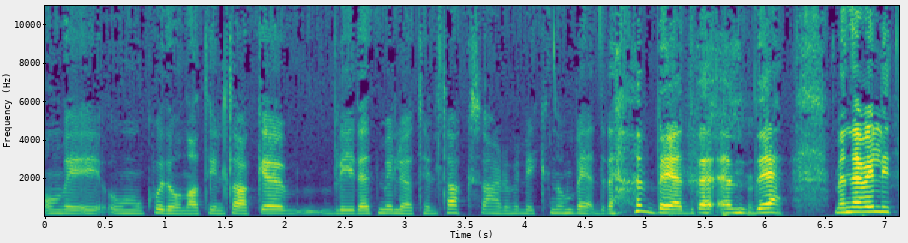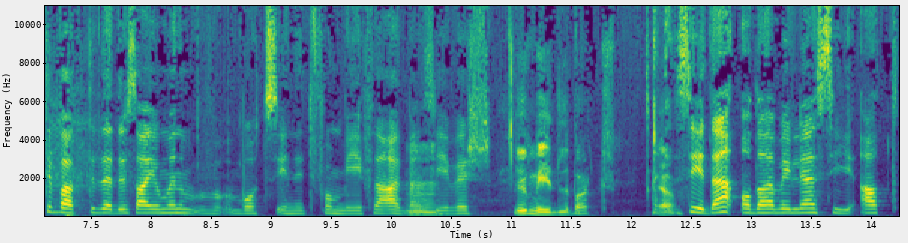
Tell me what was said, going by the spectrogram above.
om, vi, om koronatiltaket blir et miljøtiltak, så er det vel ikke noe bedre, bedre, enn det. Men jeg vil litt tilbake til det du sa, jo, men what's in it for me fra arbeidsgivers mm. Umiddelbart. Ja. side. Og da vil jeg si at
